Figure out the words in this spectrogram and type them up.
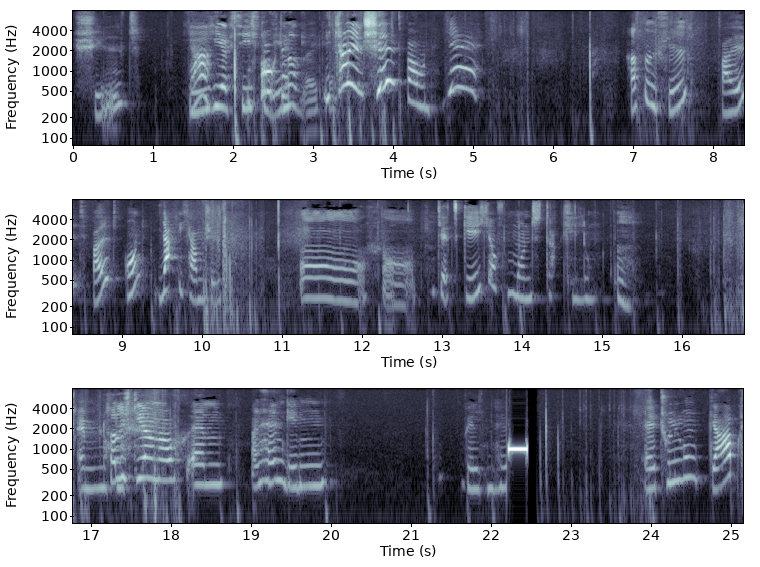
Schild. Ja, hier siehst du immer weg. Ich kann mir ein Schild bauen. Yeah. Hast du ein Schild? Bald, bald. Und ja, ich habe ein Schild. Oh, schade. Und jetzt gehe ich auf Monsterkillung. Mhm. Ähm, Soll ich dir noch ähm, einen Helm geben? Welchen Hilfe? Äh, Entschuldigung, gab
